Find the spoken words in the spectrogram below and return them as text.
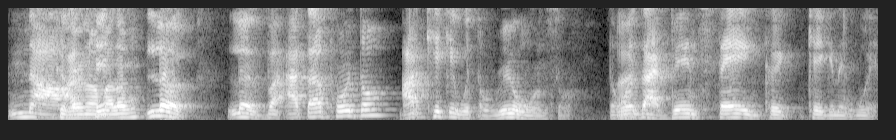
Nah, 'Cause they're not on my level? Look, look, but at that point though, I'd kick it with the real ones, so the Right. ones I've been staying kick, kicking it with.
